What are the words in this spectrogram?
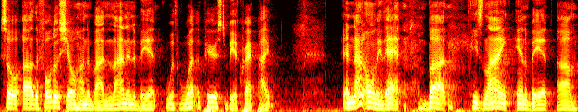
So uh, the photos show Hunter Biden lying in the bed with what appears to be a crack pipe. And not only that, but he's lying in a bed um,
